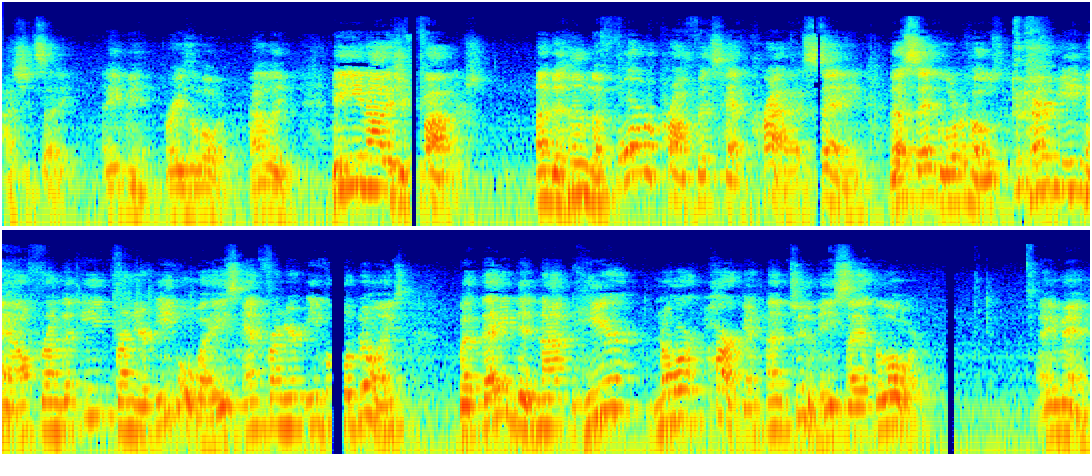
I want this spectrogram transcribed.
I should say. Amen. Praise the Lord. Hallelujah. Be ye not as your fathers, unto whom the former prophets have cried, saying, Thus saith the Lord of hosts, Turn ye now from, the e- from your evil ways and from your evil doings. But they did not hear nor hearken unto me, saith the Lord. Amen.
